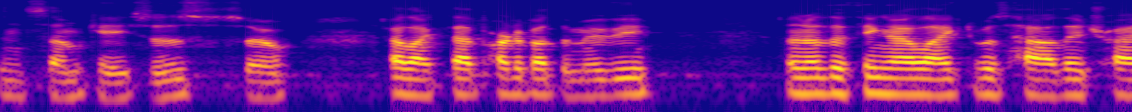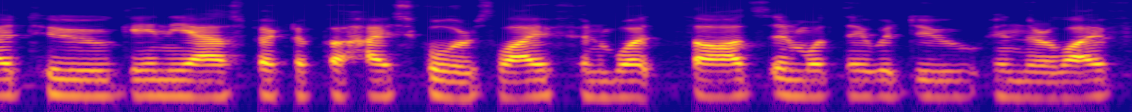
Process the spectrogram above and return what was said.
in some cases. So I like that part about the movie. Another thing I liked was how they tried to gain the aspect of a high schooler's life and what thoughts and what they would do in their life.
